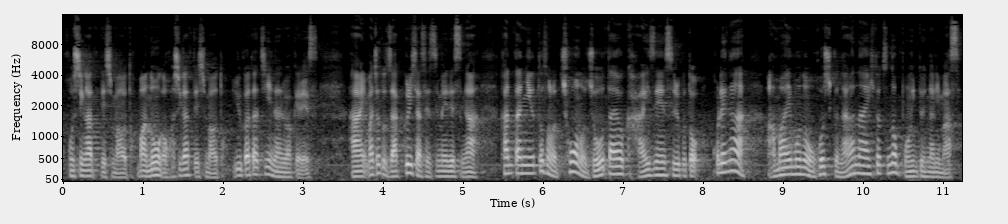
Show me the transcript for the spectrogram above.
欲しがってしまうと、まあ、脳が欲しがってしまうという形になるわけです。はい。まあ、ちょっとざっくりした説明ですが、簡単に言うとその腸の状態を改善すること、これが甘いものを欲しくならない一つのポイントになります。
